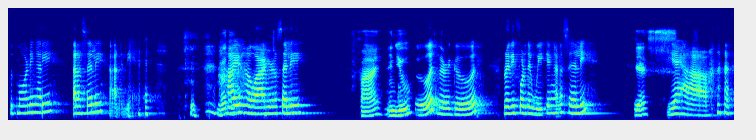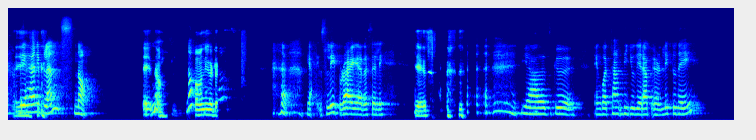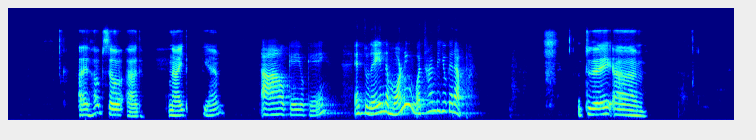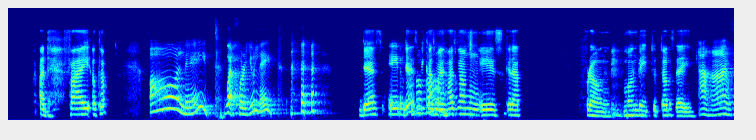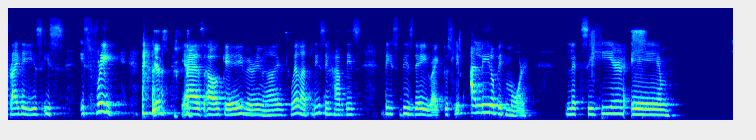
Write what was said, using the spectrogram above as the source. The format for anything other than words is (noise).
Good morning, Ari. Araceli. Areli. (laughs) Hi, how are you, Araceli? Fine, and you? Good, very good. Ready for the weekend, Araceli? Yes. Yeah. (laughs) Do you have any plans? No. Uh, (laughs) no. No. Only your yeah, sleep, right, Araceli? Yes. yeah, that's good. And what time did you get up early today? I hope so at 9 p.m. Ah, okay, okay. And today in the morning, what time did you get up? Today, um, at 5 o'clock. Oh, late. Well, for you, late. (laughs) yes. Eight yes, because my husband is get up from Monday to Thursday. Uh-huh, and Friday is, is, is free. Yes. (laughs) yes, okay, very nice. Well, at least you have this, this, this day, right, to sleep a little bit more. Let's see here. Um,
